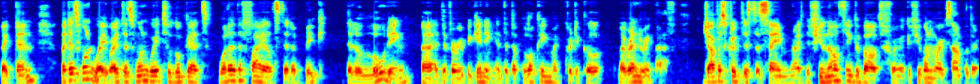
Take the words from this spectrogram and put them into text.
back then. But that's one way, right? That's one way to look at what are the files that are big, that are loading uh, at the very beginning, and that are blocking my critical, my rendering path. JavaScript is the same, right? If you now think about, for give you one more example there,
